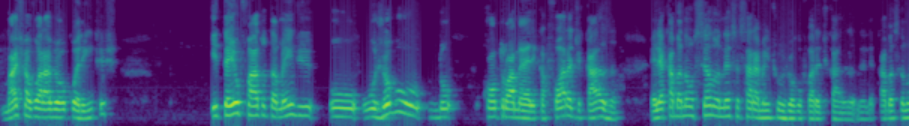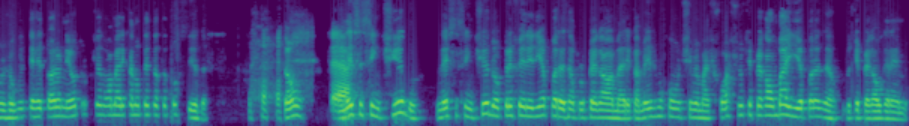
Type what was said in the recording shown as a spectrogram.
mais favorável ao Corinthians e tem o fato também de o, o jogo do, contra o América fora de casa, ele acaba não sendo necessariamente um jogo fora de casa. Né? Ele acaba sendo um jogo em território neutro, porque o América não tem tanta torcida. Então, é. nesse sentido, nesse sentido, eu preferiria, por exemplo, pegar o América mesmo com um time mais forte do que pegar um Bahia, por exemplo, do que pegar o Grêmio.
